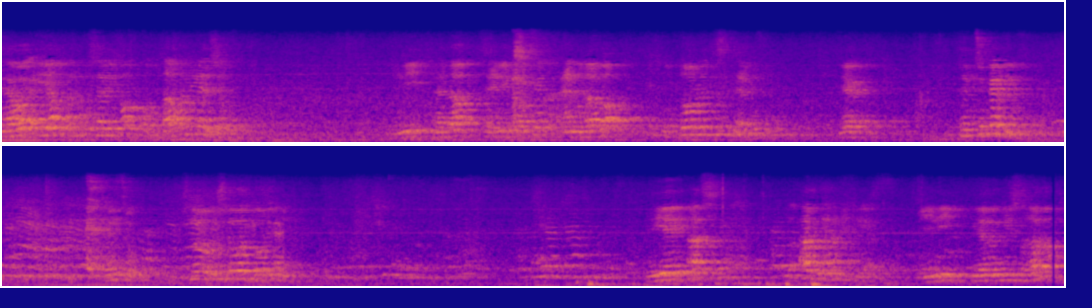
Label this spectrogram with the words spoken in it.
الهوائية المختلفة والضارة من الجو. يعني هذا تعريف بسيط عن الغابه والدور التي تلعب ياك فهمتوا كامل؟ فهمتوا؟ شنو شنو هو الدور؟ رئه الأرض الحقيقيه يعني إذا ما كاينش الغابه ما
